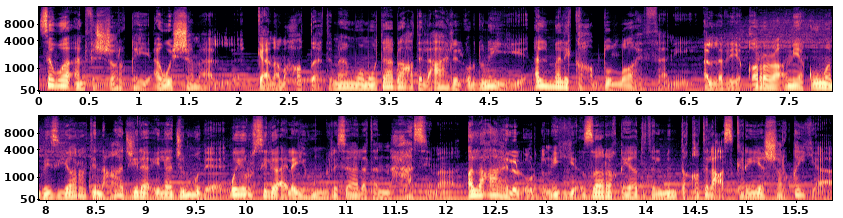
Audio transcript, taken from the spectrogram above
سواء في الشرق أو الشمال كان محط اهتمام ومتابعة العاهل الأردني الملك عبد الله الثاني الذي قرر أن يقوم بزيارة عاجلة إلى جنوده ويرسل إليهم رسالة حاسمة. العاهل الأردني زار قيادة المنطقة العسكرية الشرقية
